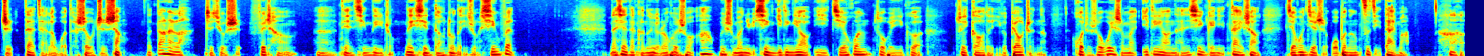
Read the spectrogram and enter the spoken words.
指戴在了我的手指上”，那当然了，这就是非常呃典型的一种内心当中的一种兴奋。那现在可能有人会说啊，为什么女性一定要以结婚作为一个最高的一个标准呢？或者说，为什么一定要男性给你戴上结婚戒指，我不能自己戴吗？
